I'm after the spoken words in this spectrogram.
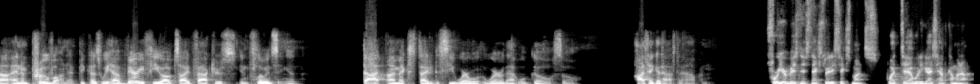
uh, and improve on it because we have very few outside factors influencing it. That I'm excited to see where where that will go. So I think it has to happen. For your business, next three to six months, what uh, what do you guys have coming up?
